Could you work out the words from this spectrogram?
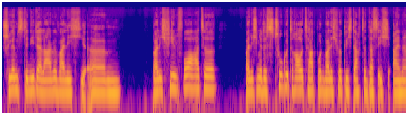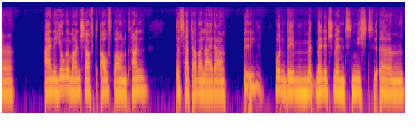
schlimmste Niederlage, weil ich, ähm, weil ich viel vorhatte, weil ich mir das zugetraut habe und weil ich wirklich dachte, dass ich eine, eine junge Mannschaft aufbauen kann. Das hat aber leider von dem Management nicht, ähm,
